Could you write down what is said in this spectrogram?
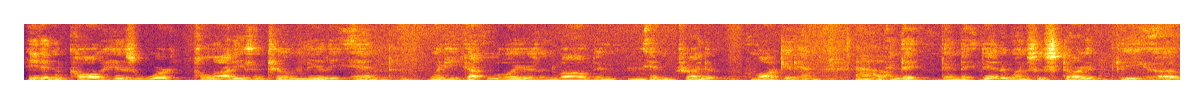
he didn't call his work Pilates until near the end, when he got lawyers involved in, in trying to market him, Oh, and they then they, they're the ones who started the uh,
